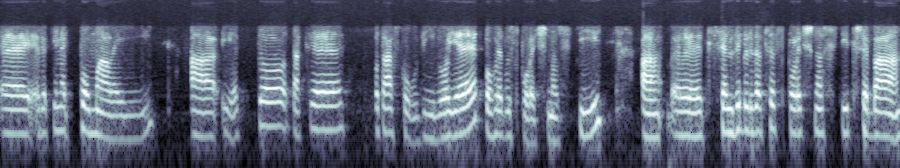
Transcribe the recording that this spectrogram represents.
eh, řekněme, pomaleji a je to také otázkou vývoje, pohledu společnosti a e, senzibilizace společnosti třeba,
